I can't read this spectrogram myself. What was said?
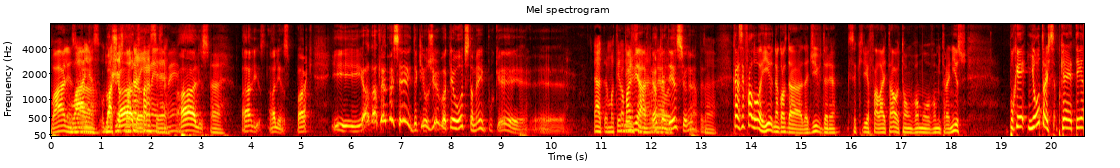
O Allianz. O Allianz. O do Atlético Atlético Paranaense. É. também. Allianz, É. Allianz, Allianz Parque. E a Atlético vai ser, daqui uns dias vai ter outros também, porque é, É, é uma É tendência. o mais viável. É a né, tendência, né? É, é. É. Cara, você falou aí o negócio da, da dívida, né? Que você queria falar e tal, então vamos, vamos entrar nisso. Porque em outras. Porque tem,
